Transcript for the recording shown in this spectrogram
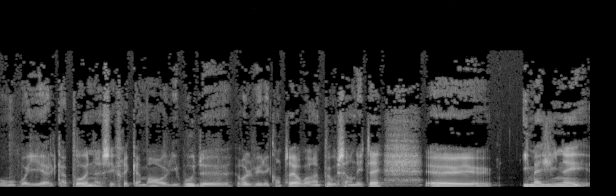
on voyait Al Capone assez fréquemment à Hollywood euh, relever les compteurs, voir un peu où ça en était. Euh, imaginez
